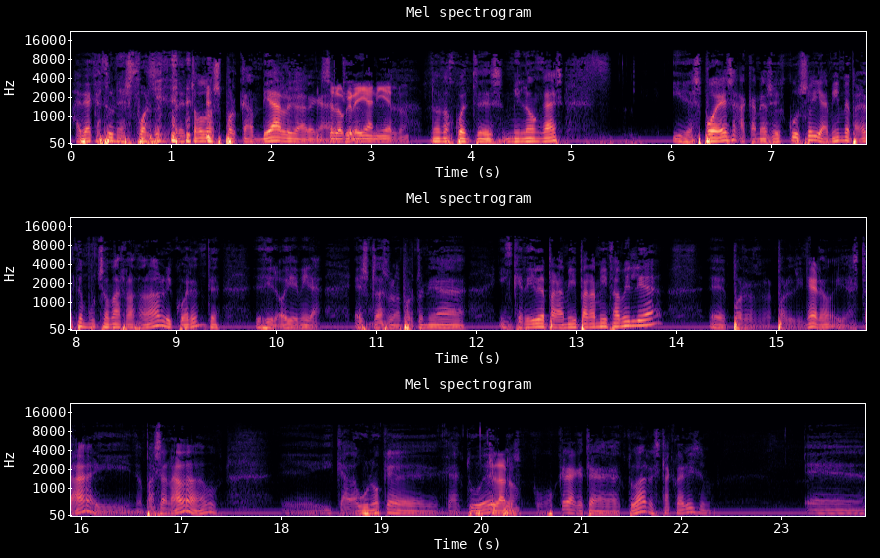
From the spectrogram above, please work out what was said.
había que hacer un esfuerzo entre todos por cambiarlo. Y la, venga, se lo tío, creía ni él, ¿no? no nos cuentes milongas. Y después ha cambiado su discurso y a mí me parece mucho más razonable y coherente. Es decir, oye, mira, esto es una oportunidad increíble para mí y para mi familia eh, por, por el dinero y ya está, y no pasa nada. Eh, y cada uno que, que actúe Claro. pues, como crea que tenga que actuar, está clarísimo. Eh,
